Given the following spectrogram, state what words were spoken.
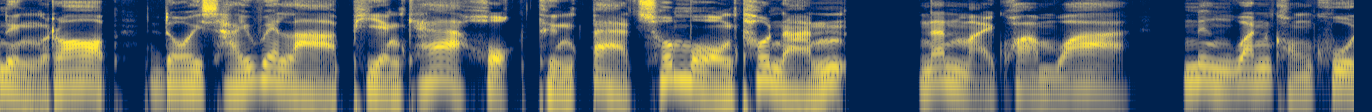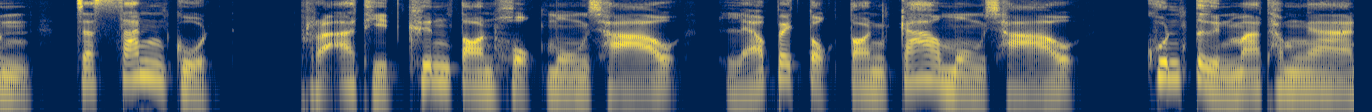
หนึ่งรอบ โดยใช้เวลาเพียงแค่ 6-8 ชั่วโมงเท่านั้น นั่นหมายความว่าหนึ่งวันของคุณจะสั้นกุด พระอาทิตย์ขึ้นตอน 6 โมงเช้า แล้วไปตกตอน 9 โมงเช้า คุณตื่นมาทำงาน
